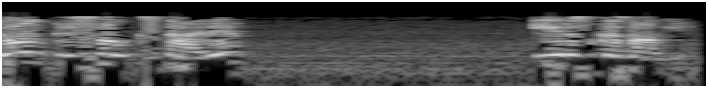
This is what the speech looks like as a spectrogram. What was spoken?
И он пришел к Саре и рассказал ей.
